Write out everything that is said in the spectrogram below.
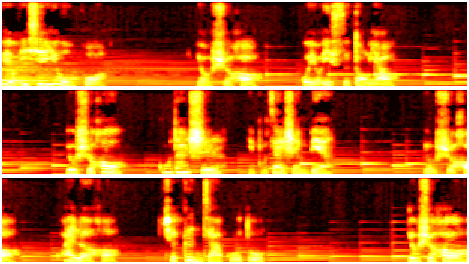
会有一些诱惑；有时候，会有一丝动摇；有时候，孤单时你不在身边；有时候。快乐后，却更加孤独。有时候，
